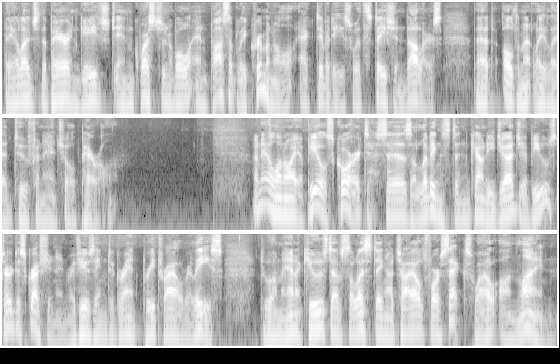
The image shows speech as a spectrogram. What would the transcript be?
They allege the pair engaged in questionable and possibly criminal activities with station dollars that ultimately led to financial peril. An Illinois appeals court says a Livingston County judge abused her discretion in refusing to grant pretrial release to a man accused of soliciting a child for sex while online.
